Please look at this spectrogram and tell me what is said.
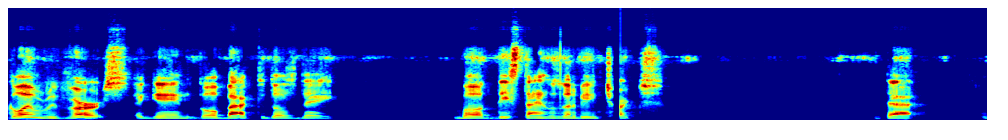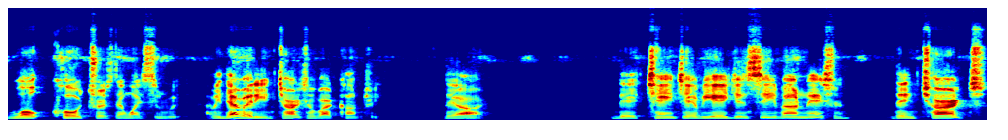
going reverse again, go back to those days. But this time, who's gonna be in charge? That woke cultures than what's in. Re- I mean, they're already in charge of our country. They are. They change every agency of our nation. They're in charge.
